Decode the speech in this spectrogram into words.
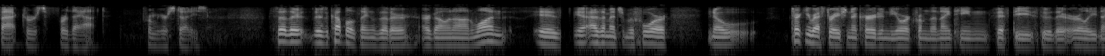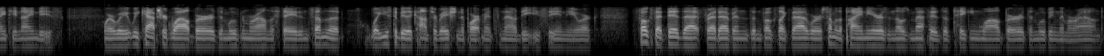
factors for that from your studies? So there, there's a couple of things that are, are going on. One is, as I mentioned before, you know, turkey restoration occurred in New York from the 1950s through the early 1990s, where we, we captured wild birds and moved them around the state. And some of the what used to be the conservation departments, now DEC in New York, folks that did that, Fred Evans and folks like that, were some of the pioneers in those methods of taking wild birds and moving them around.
